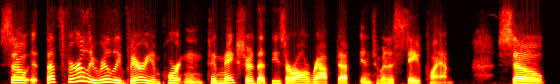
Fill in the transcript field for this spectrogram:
So it, that's really, really very important to make sure that these are all wrapped up into an estate plan. So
